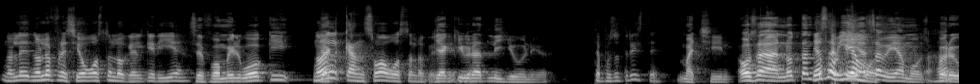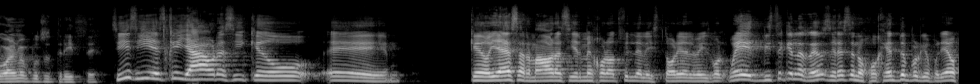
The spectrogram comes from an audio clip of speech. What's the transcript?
No le, no le ofreció Boston lo que él quería. se fue a Milwaukee, No Jack- alcanzó a Boston lo que él Jackie quería. Bradley Jr., ¿Te puso triste? machín. O sea, no tanto Ya porque ya sabíamos. sabíamos, Ajá. pero igual me puso triste. Sí, sí, es que ya ahora sí quedó. eh, quedó ya desarmado ahora sí el mejor outfield de la historia del béisbol. Güey, viste que en las redes sociales se enojó gente porque poníamos.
